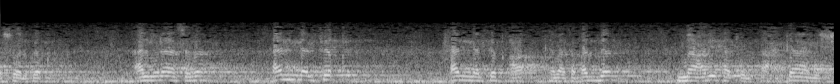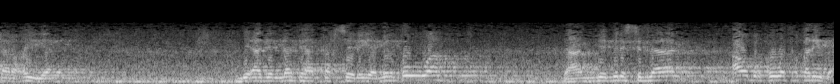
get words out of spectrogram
أصول الفقه المناسبة أن الفقه أن الفقه كما تقدم معرفة الأحكام الشرعية بأدلتها التفصيلية بالقوة يعني بالاستدلال أو بالقوة القريبة.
